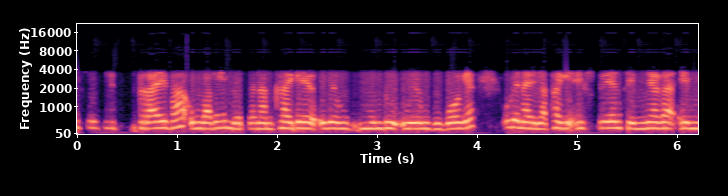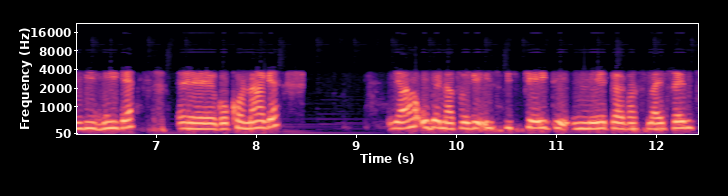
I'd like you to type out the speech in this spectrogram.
i-forklift driver ungaba indoda namkha-ke ube umuntu wengubo-ke ube nayo lapha-ke experience yeminyaka emibili-ke eh kokhona-ke ya ube naso-ke i-state ne-drivers license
